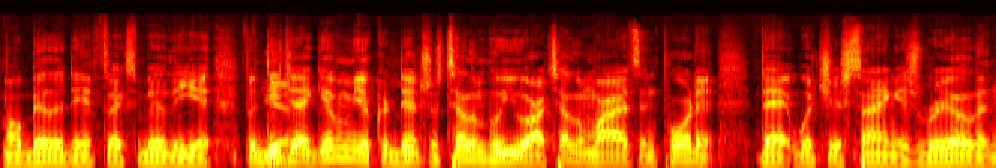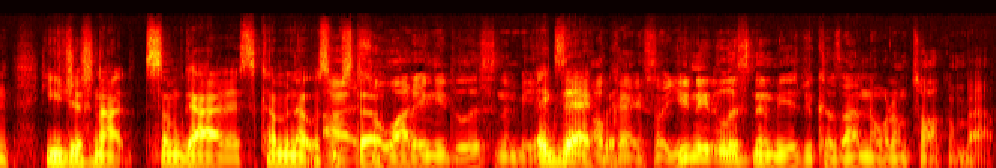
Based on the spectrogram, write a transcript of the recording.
mobility and flexibility yet, but DJ, Yeah. give them your credentials. Tell them who you are. Tell them why it's important that what you're saying is real and you just not some guy that's coming up with some right, stuff. so why they need to listen to me Exactly. okay so you need to listen to me is because i know what i'm talking about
